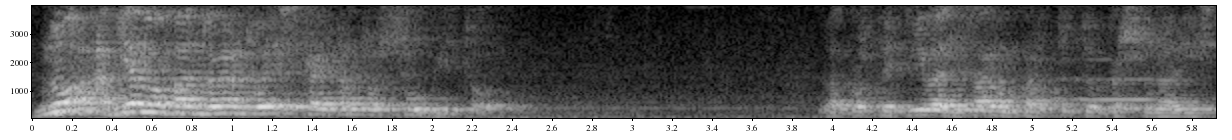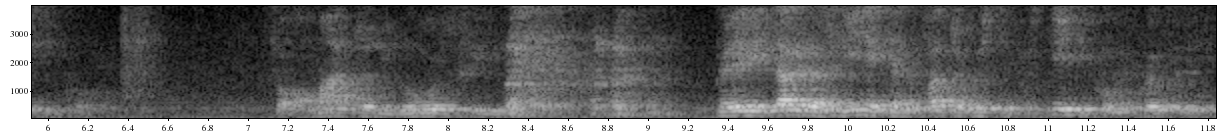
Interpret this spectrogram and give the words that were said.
Noi abbiamo abbandonato e scartato subito la prospettiva di fare un partito personalistico, cioè amato di Dolfi, per evitare la fine che hanno fatto questi partiti, come quello di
